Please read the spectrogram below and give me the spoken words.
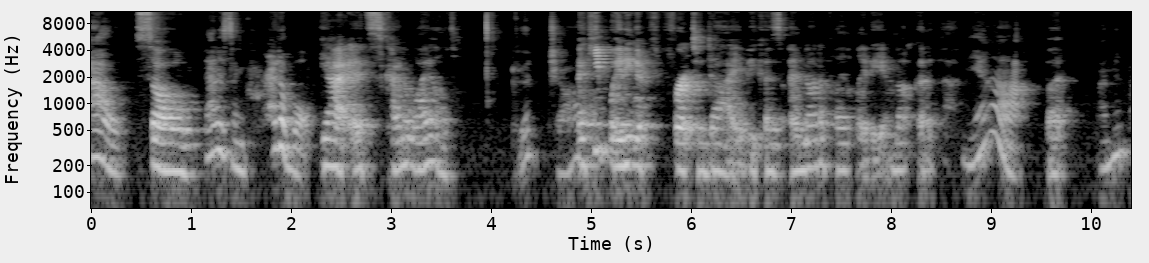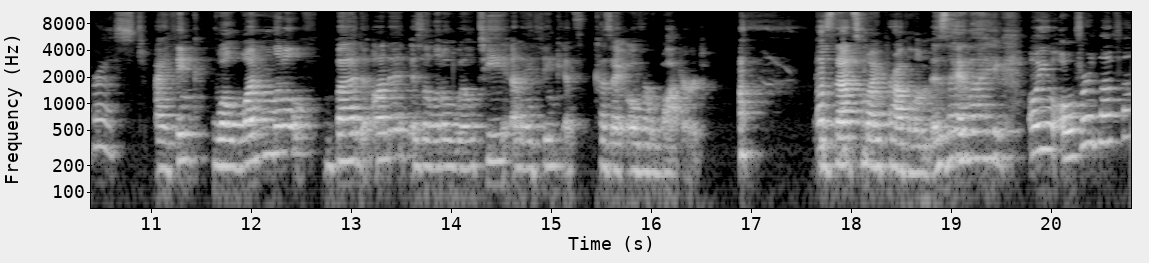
Wow, So that is incredible. yeah, it's kind of wild. Good job. I keep waiting for it to die because I'm not a plant lady. I'm not good at that. Yeah, But- I'm impressed. I think well, one little bud on it is a little wilty, and I think it's because I overwatered. Because that's my problem. Is I like oh, you over love them?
